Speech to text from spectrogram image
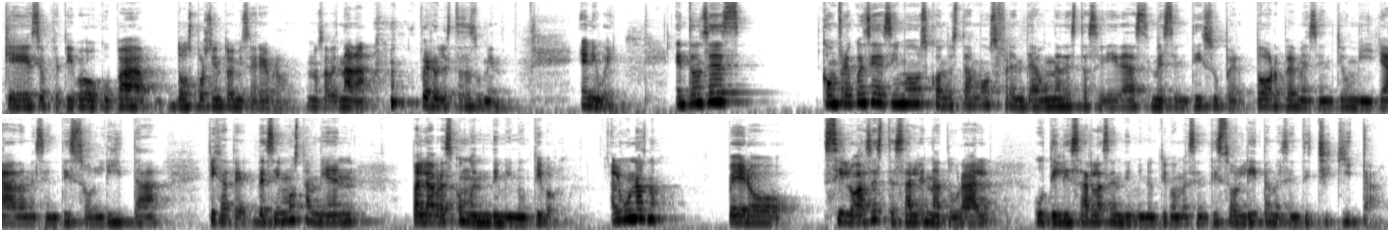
que ese objetivo ocupa 2% de mi cerebro. No sabes nada, pero lo estás asumiendo. Anyway, entonces, con frecuencia decimos cuando estamos frente a una de estas heridas, me sentí súper torpe, me sentí humillada, me sentí solita. Fíjate, decimos también palabras como en diminutivo. Algunas no, pero si lo haces te sale natural utilizarlas en diminutivo. Me sentí solita, me sentí chiquita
